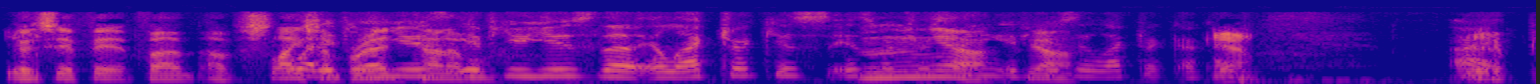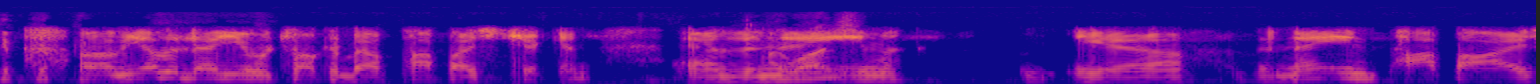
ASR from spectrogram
Because if, if a, a slice what, of if bread you use, kind of if you use the electric is is what Mm, you're yeah, saying? If you yeah. use the electric, okay. Right. Yep, yep, yep. Uh, the other day you were talking about Popeye's chicken, and the I was? name, yeah, the name Popeyes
